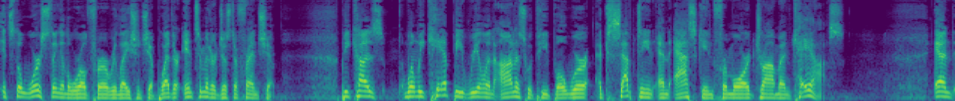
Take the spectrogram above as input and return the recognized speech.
it's the worst thing in the world for a relationship, whether intimate or just a friendship. Because when we can't be real and honest with people, we're accepting and asking for more drama and chaos. And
